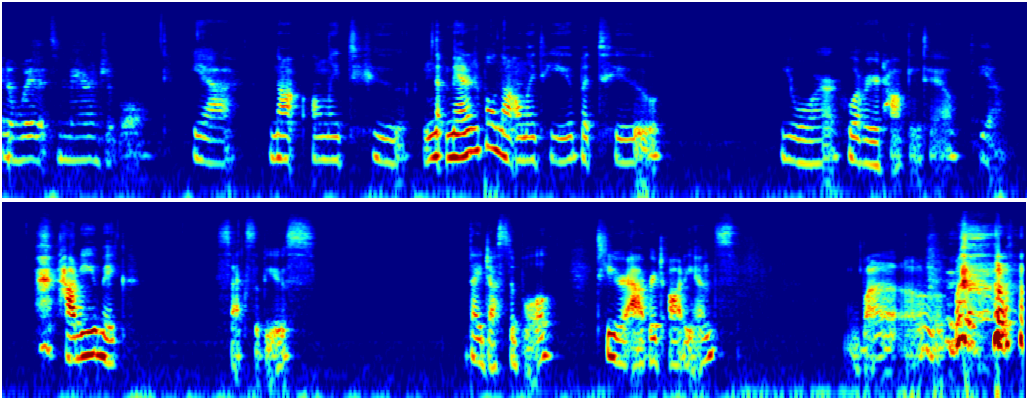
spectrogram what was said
in a way that's manageable. yeah not only to n- manageable not only to you but to your whoever you're talking to Yeah. how do you make sex abuse digestible to your average audience wow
